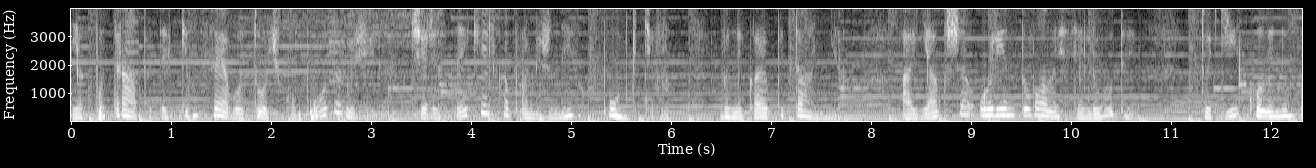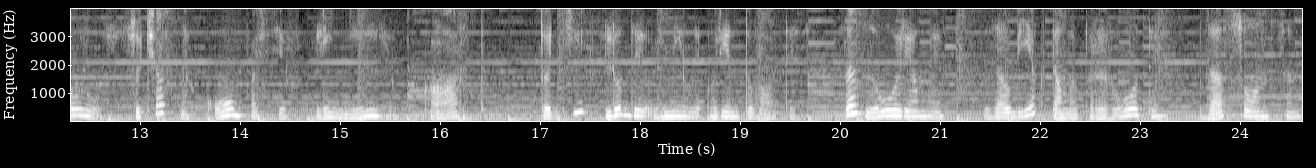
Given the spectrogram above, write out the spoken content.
як потрапити в кінцеву точку подорожі через декілька проміжних пунктів. Виникає питання: а як же орієнтувалися люди тоді, коли не було сучасних компасів, лінійок, карт. Тоді люди вміли орієнтуватись за зорями, за об'єктами природи, за сонцем.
